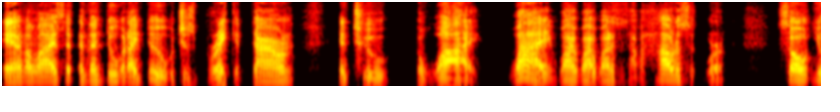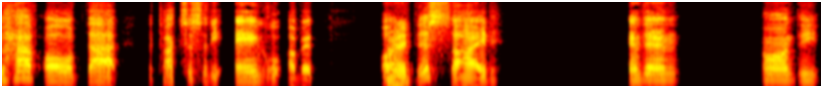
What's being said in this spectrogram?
analyze it, and then do what I do, which is break it down into the why. Why? Why? Why? Why does this happen? How does it work? So you have all of that, the toxicity angle of it on Right. this side, and then on the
